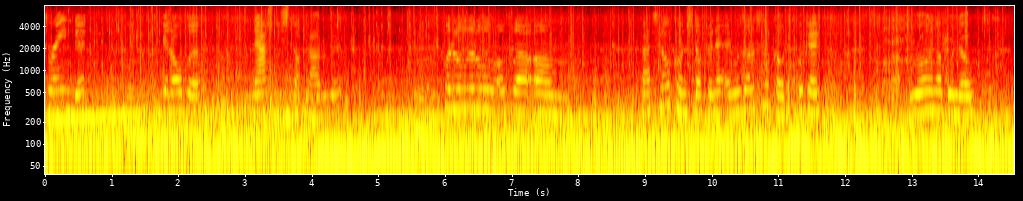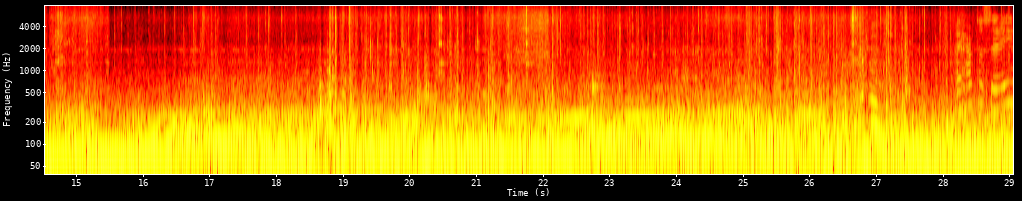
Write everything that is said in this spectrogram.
strained it to get all the nasty stuff out of it. Put a little of the um that snow cone stuff in it and we got a snow cone. Okay. Rolling up window. I have to say,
